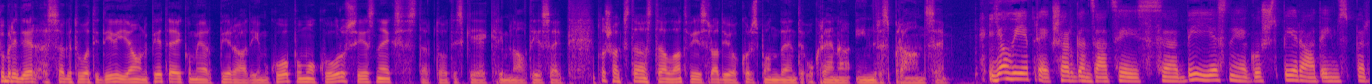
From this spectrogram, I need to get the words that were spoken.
Šobrīd ir sagatavoti divi jauni pieteikumi ar pierādījumu kopumu, kurus iesniegs starptautiskajai krimināltiesai. Plašāk stāstā Latvijas radio korespondente Ukrainā Indra Sprānce. Jau iepriekš organizācijas eh, bija iesniegušas pierādījumus par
